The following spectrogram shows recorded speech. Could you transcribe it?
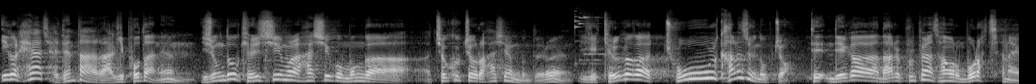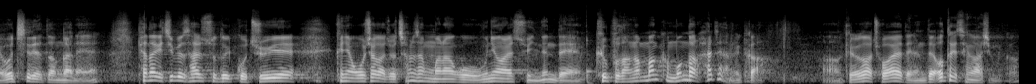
이걸 해야 잘 된다라기보다는 이 정도 결심을 하시고 뭔가 적극적으로 하시는 분들은 이게 결과가 좋을 가능성이 높죠. 대- 내가 나를 불편한 상황으로 몰았잖아요. 어찌됐든 간에. 편하게 집에서 할 수도 있고 주위에 그냥 오셔가지고 참석만 하고 운영할 수 있는데 그 부담감만큼 뭔가를 하지 않을까. 아, 결과가 좋아야 되는데 어떻게 생각하십니까?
